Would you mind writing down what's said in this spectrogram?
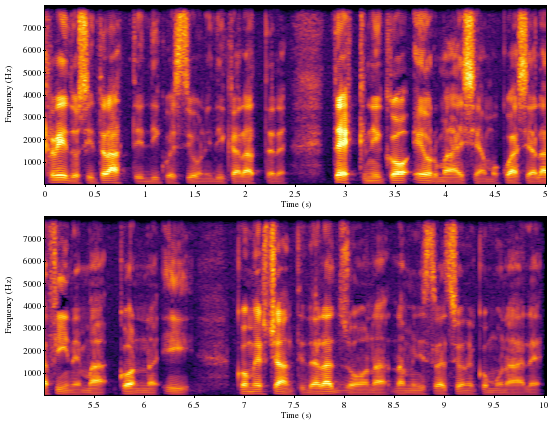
credo si tratti di questioni di carattere tecnico e ormai siamo quasi alla fine, ma con i commercianti della zona l'amministrazione comunale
